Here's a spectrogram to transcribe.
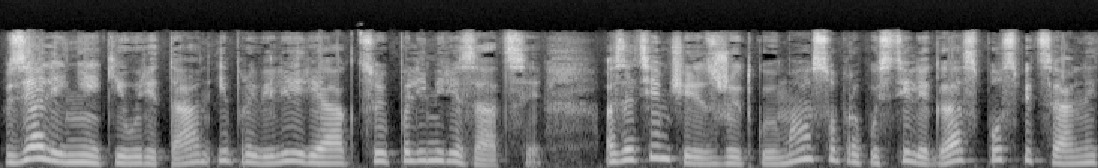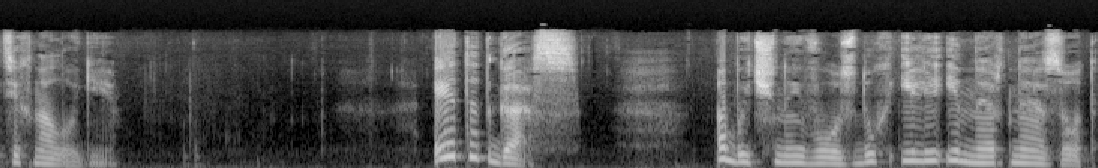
взяли некий уретан и провели реакцию полимеризации, а затем через жидкую массу пропустили газ по специальной технологии. Этот газ – обычный воздух или инертный азот,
